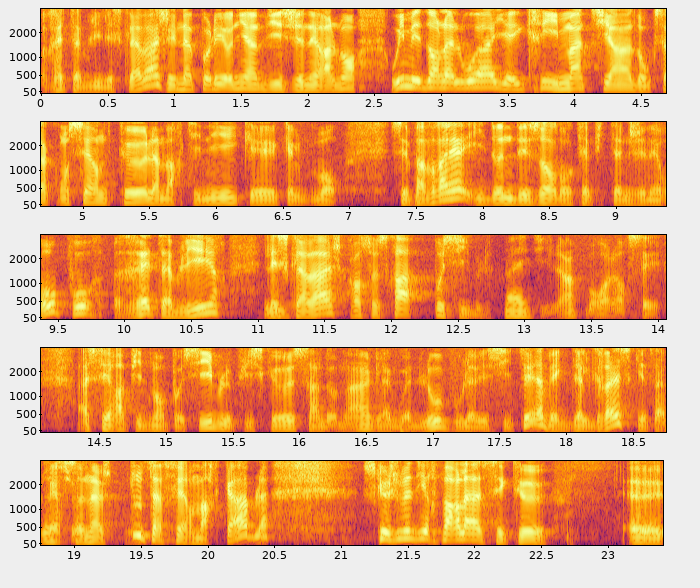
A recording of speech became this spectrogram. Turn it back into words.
rétablit l'esclavage. Les napoléoniens disent généralement, oui, mais dans la loi, il y a écrit maintien, donc ça concerne que la Martinique. Et quel... Bon, c'est pas vrai. Ils donnent des ordres aux capitaines généraux pour rétablir l'esclavage quand ce sera possible, dit-il. Hein. Bon, alors c'est assez rapidement possible, puisque Saint-Domingue, la Guadeloupe, vous l'avez cité, avec Delgrès, qui est un personnage tout à fait remarquable. Ce que je veux dire par là, c'est que euh,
